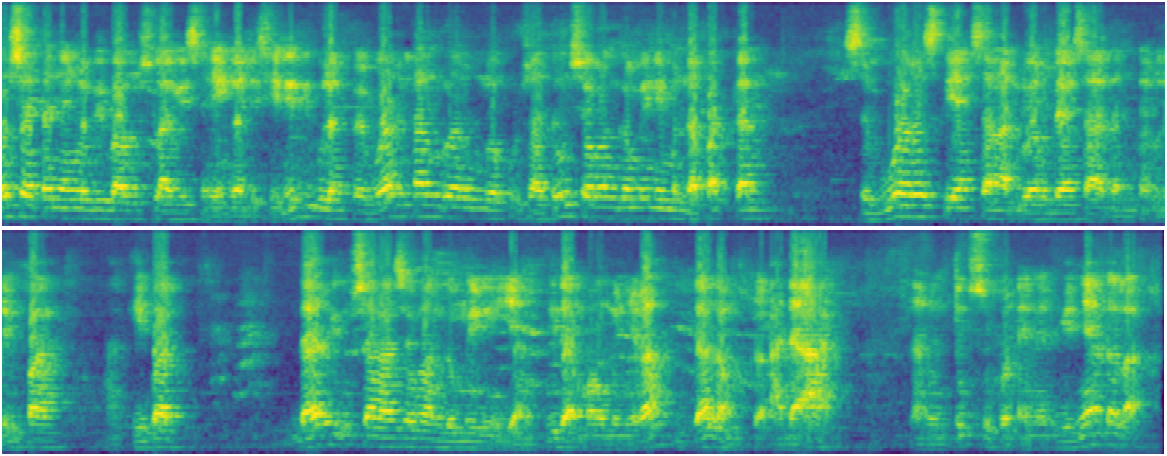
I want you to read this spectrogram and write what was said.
kesehatan yang lebih bagus lagi. Sehingga di sini di bulan Februari tahun 2021 seorang Gemini mendapatkan sebuah rezeki yang sangat luar biasa dan berlimpah akibat dari usaha seorang Gemini yang tidak mau menyerah dalam keadaan. Dan untuk support energinya adalah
